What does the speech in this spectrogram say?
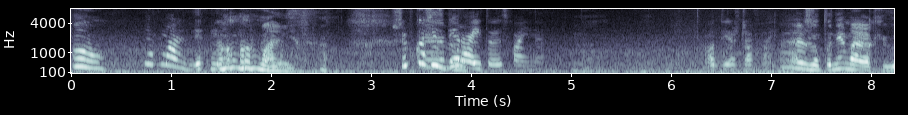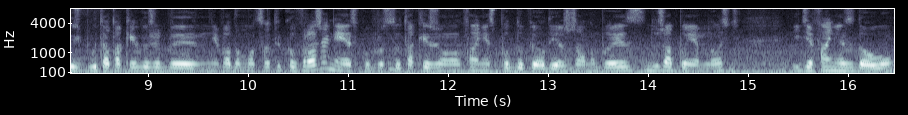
O, Normalnie, no. no normalnie. Szybko się no. zbiera i to jest fajne. No. Odjeżdża fajnie. Wiesz, no to nie ma jakiegoś buta takiego, żeby nie wiadomo co, tylko wrażenie jest po prostu takie, że on fajnie spod dupy odjeżdża, no bo jest duża pojemność, idzie fajnie z dołu.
